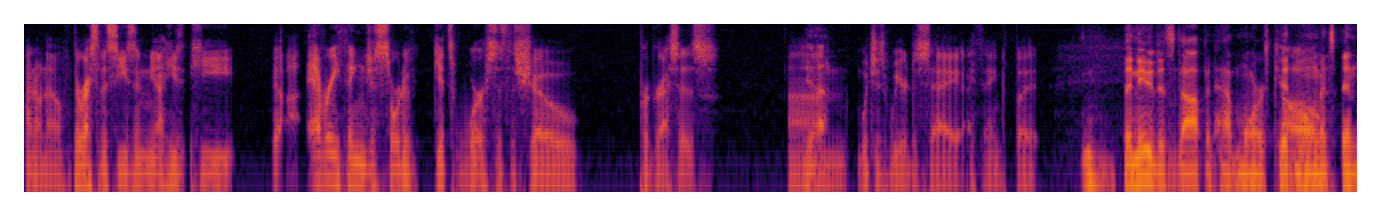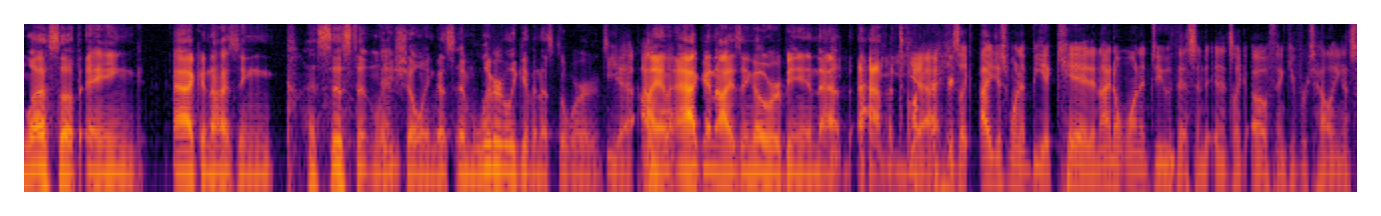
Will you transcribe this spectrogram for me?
I don't know the rest of the season. Yeah, he's he uh, everything just sort of gets worse as the show progresses. Um, Yeah. which is weird to say, I think, but They needed to stop and have more kid Oh. moments and less of Aang agonizing consistently And- showing us him literally giving us the words. yeah, I, am agonizing over being that avatar. Yeah, he's like, I just want to be a kid and I don't want to do this, and and it's like, oh, thank you for telling us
